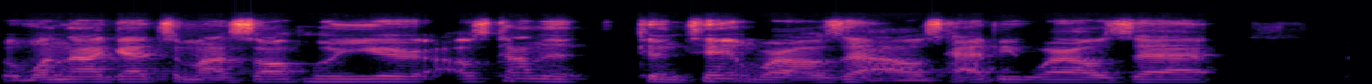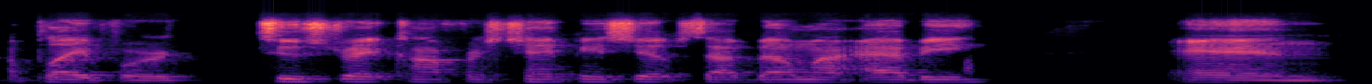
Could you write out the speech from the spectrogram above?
but when I got to my sophomore year, I was kind of content where I was at. I was happy where I was at. I played for two straight conference championships at Belmont Abbey, and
